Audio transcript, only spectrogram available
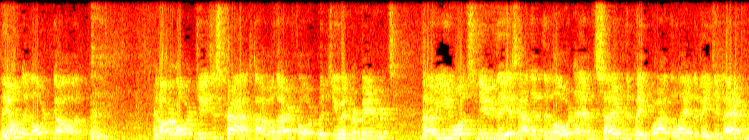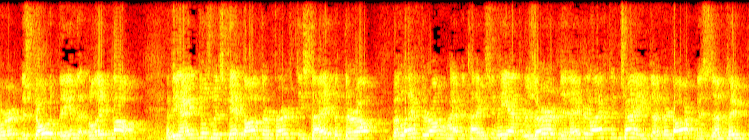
the only Lord God and our Lord Jesus Christ. I will therefore put you in remembrance, though you once knew this, how that the Lord, having saved the people out of the land of Egypt, afterward destroyed them that believed not and the angels which kept not their first estate, but their own, but left their own habitation, he hath reserved in everlasting chains under darkness unto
